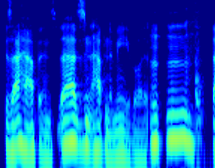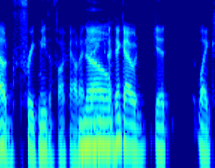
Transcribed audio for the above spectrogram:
Because that happens. That hasn't happened to me, but Mm-mm. that would freak me the fuck out. I No. think. I think I would get like,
